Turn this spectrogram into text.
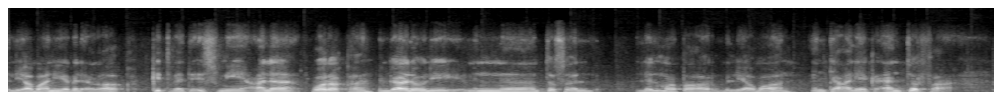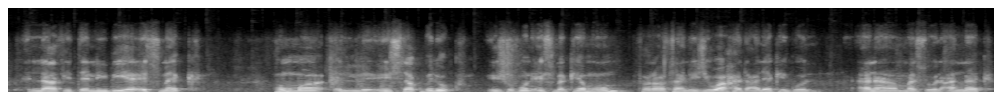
اليابانية بالعراق كتبت اسمي على ورقة. قالوا لي من تصل للمطار باليابان. أنت عليك أن ترفع اللافتة اللي بيها اسمك هم اللي يستقبلوك. يشوفون اسمك يمهم فراسان يجي واحد عليك يقول أنا مسؤول عنك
